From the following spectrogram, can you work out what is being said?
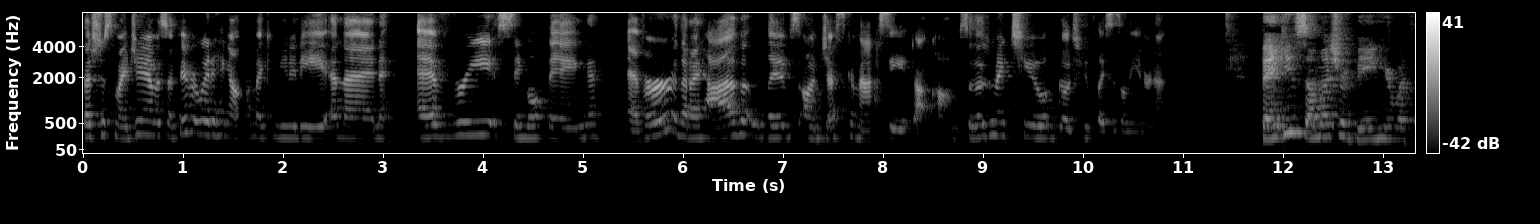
That's just my jam. It's my favorite way to hang out with my community. And then every single thing ever that I have lives on jessicamassey.com. So those are my two go-to places on the internet. Thank you so much for being here with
